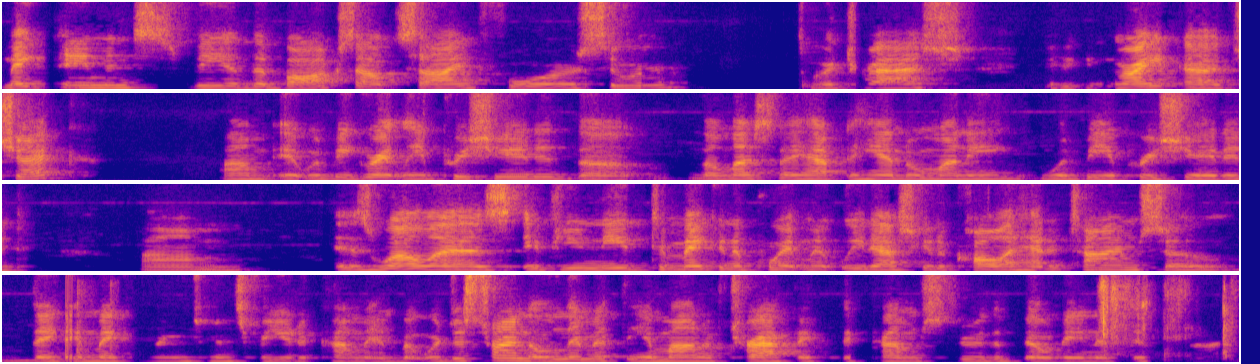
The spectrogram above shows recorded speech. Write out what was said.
make payments via the box outside for sewer or trash. If you can write a check, um, it would be greatly appreciated. The, the less they have to handle money would be appreciated. Um, As well as if you need to make an appointment, we'd ask you to call ahead of time so they can make arrangements for you to come in. But we're just trying to limit the amount of traffic that comes through the building at this time.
